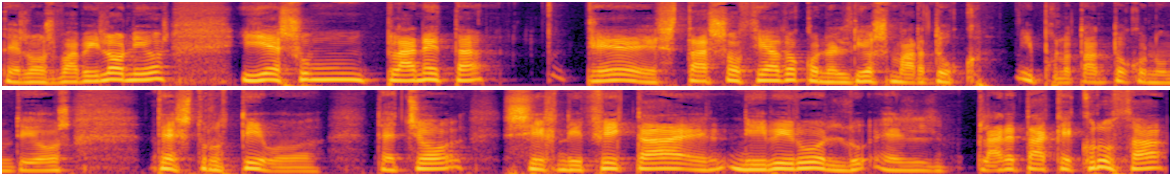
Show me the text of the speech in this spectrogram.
de los babilonios, y es un planeta que está asociado con el dios Marduk y por lo tanto con un dios destructivo. De hecho, significa Nibiru el, planeta que cruza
